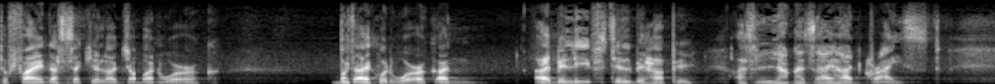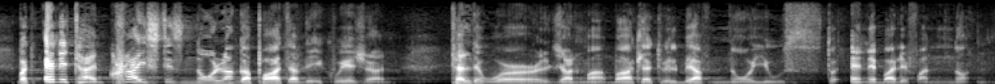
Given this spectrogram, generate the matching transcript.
to find a secular job and work. But I could work and I believe, still be happy as long as I had Christ. But anytime Christ is no longer part of the equation, tell the world John Mark Bartlett will be of no use to anybody for nothing.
